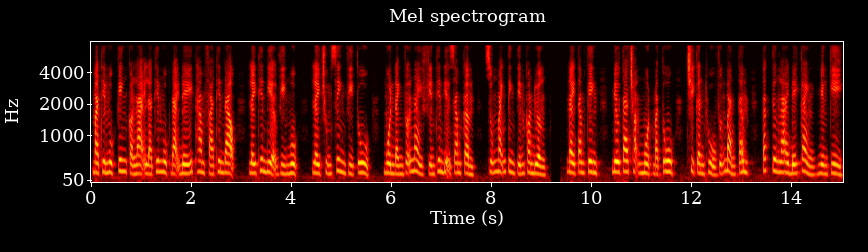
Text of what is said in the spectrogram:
mà Thiên Ngục Kinh còn lại là Thiên Ngục đại đế tham phá thiên đạo, lấy thiên địa vì ngục, lấy chúng sinh vì tù, muốn đánh vỡ này phiến thiên địa giam cầm, dũng mãnh tinh tiến con đường. Này Tam Kinh, nếu ta chọn một mà tu, chỉ cần thủ vững bản tâm, tắc tương lai đế cảnh nhưng kỳ.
